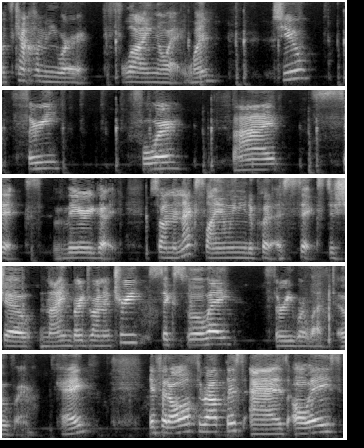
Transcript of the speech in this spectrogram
Let's count how many were flying away. One, two, three, four, five, six. Very good. So on the next line, we need to put a six to show nine birds were on a tree, six flew away, three were left over. Okay. If at all throughout this, as always,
